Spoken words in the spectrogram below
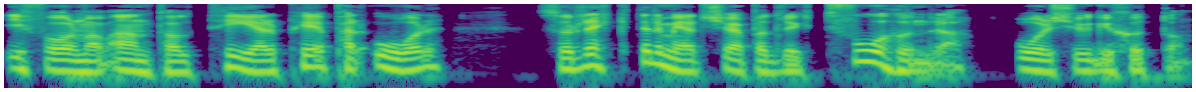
i form av antal TRP per år så räckte det med att köpa drygt 200 år 2017.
